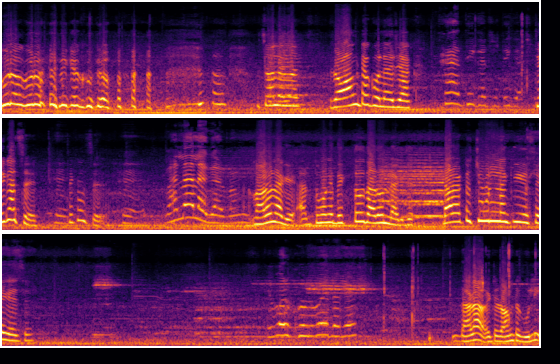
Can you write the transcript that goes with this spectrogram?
ঘুরো ঘুরো এদিকে ঘুরো। চলো এবার রংটা গোলা যাক। হ্যাঁ ঠিক আছে ঠিক আছে। ঠিক আছে? হ্যাঁ। ঠিক আছে? হ্যাঁ। ভালো লাগে ভালো লাগে? আর তোমাকে দেখতেও দারুণ লাগছে। দাঁড়া একটা চুল নাকি এসে গেছে। দাঁড়াও এটা রংটা গুলি।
